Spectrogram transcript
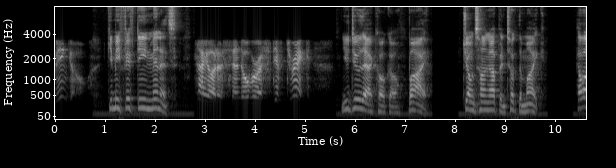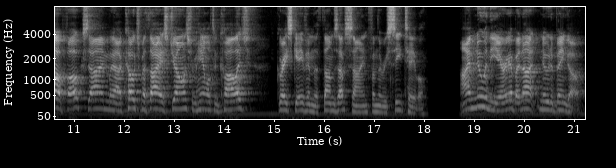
Bingo. Give me 15 minutes. I ought to send over a stiff drink. You do that, Coco. Bye. Jones hung up and took the mic. Hello, folks. I'm uh, Coach Matthias Jones from Hamilton College. Grace gave him the thumbs up sign from the receipt table. I'm new in the area, but not new to bingo.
